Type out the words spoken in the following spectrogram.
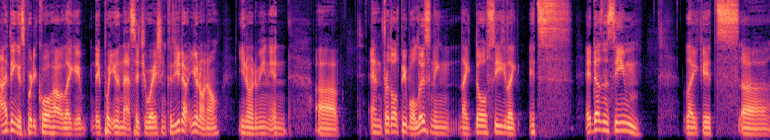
I think it's pretty cool how like it, they put you in that situation because you don't you don't know, you know what I mean, and uh, and for those people listening, like they'll see like it's it doesn't seem like it's uh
